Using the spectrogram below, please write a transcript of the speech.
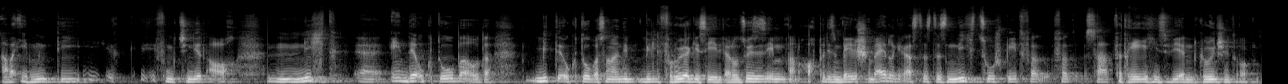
aber eben die funktioniert auch nicht äh, Ende Oktober oder Mitte Oktober, sondern die will früher gesät werden. Und so ist es eben dann auch bei diesem welschen Weidelgras, dass das nicht so spät verträglich ist wie ein Grünschnittrocken.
